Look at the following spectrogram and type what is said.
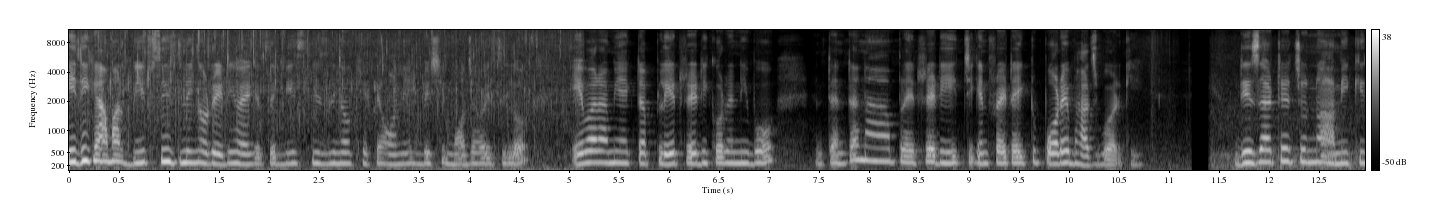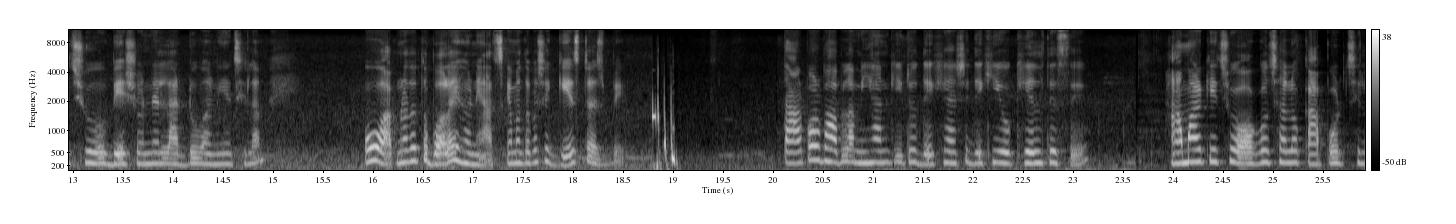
এইদিকে আমার বিফ সিজলিংও রেডি হয়ে গেছে। বিফ সিজলিংও খেতে অনেক বেশি মজা হয়েছিল। এবার আমি একটা প্লেট রেডি করে নিব। টেনটা না প্লেট রেডি চিকেন ফ্রাইটা একটু পরে ভাজবো আর কি। ডেজার্টের জন্য আমি কিছু বেসনের লাড্ডু বানিয়েছিলাম। ও, আপনাদের তো বলাই হয়নি, আজকে আমাদের পাশে গেস্ট আসবে। তারপর ভাবলাম ইহানকে একটু দেখে আসি, দেখি ও খেলতেছে। আমার কিছু অগোছালো কাপড় ছিল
